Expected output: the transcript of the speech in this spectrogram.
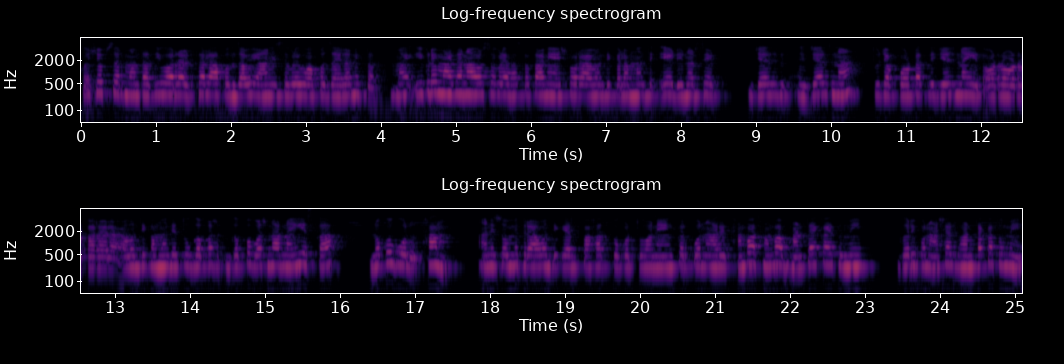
कश्यप सर म्हणतात यू आर राईट चला आपण जाऊया आणि सगळे वापस जायला निघतात. मग इकडे मैदानावर सगळे हसतात आणि ऐश्वर्या अवंतिकाला म्हणते ए डिनर सेट जज जज ना तुझ्या कोर्टातले जज नाही आहेत ऑर्डर ऑर्डर करायला. अवंतिका म्हणते तू गप्प गप्प बसणार नाही आहेस का? नको बोलू थांब. आणि सौमित्र अवंतिकाचा हात पकडतो आणि अँकर पण अरे थांबा थांबा भांडताय काय तुम्ही? घरी पण अशाच भांडता का तुम्ही?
